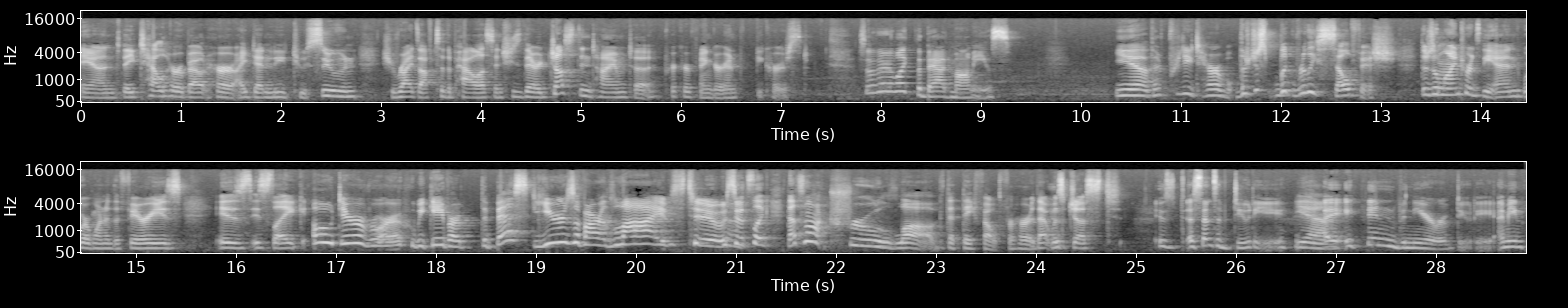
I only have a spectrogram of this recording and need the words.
And they tell her about her identity too soon. She rides off to the palace, and she's there just in time to prick her finger and be cursed. So they're like the bad mommies. Yeah, they're pretty terrible. They're just like really selfish. There's a line towards the end where one of the fairies is is like, "Oh, dear Aurora, who we gave our the best years of our lives to." So it's like that's not true love that they felt for her. That was just is a sense of duty. Yeah. A, a thin veneer of duty. I mean,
